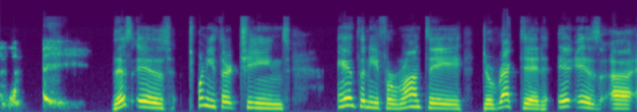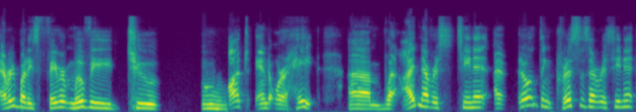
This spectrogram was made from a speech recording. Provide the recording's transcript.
this is 2013's Anthony Ferrante directed. It is uh, everybody's favorite movie to watch and or hate. Um, but I'd never seen it. I don't think Chris has ever seen it.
